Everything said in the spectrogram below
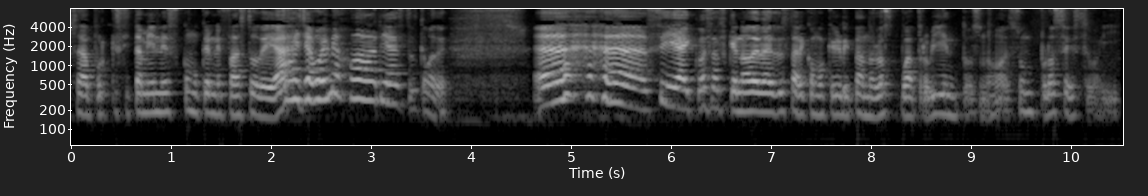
O sea, porque sí también es como que nefasto de, ay, ya voy mejor, ya esto es como de... Ah, sí, hay cosas que no debes de estar como que gritando los cuatro vientos, ¿no? Es un proceso y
